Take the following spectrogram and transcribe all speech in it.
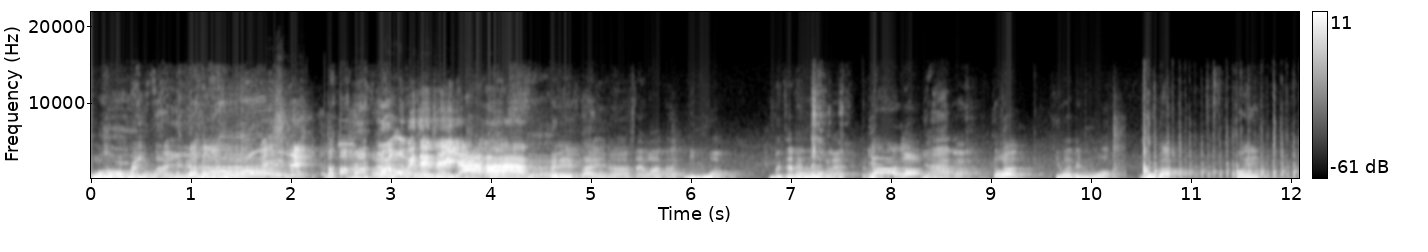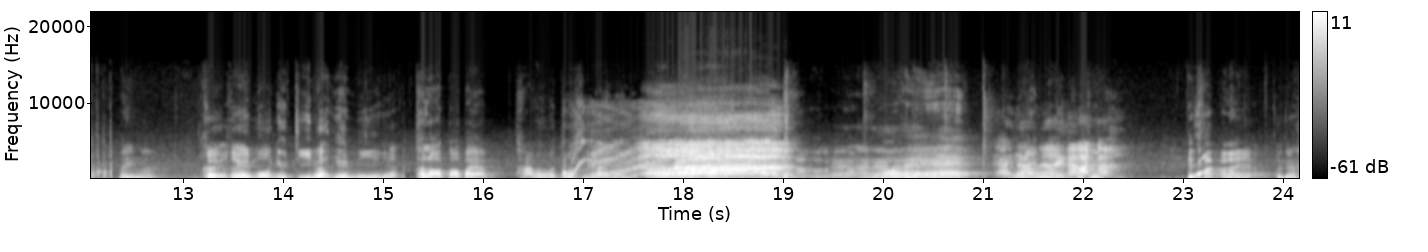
โหไม่ใส่เลยลูกโอ้ยของพี่เจเจยากอะ ไม่ได้ใส่นะ แต่ว่าก็มีหมวก เหมือนจะเป็นหมวกแหละ ยากอะ ยากอะ แต่ว่าคิดว่าเป็นหมวกหมวกแบบห้อยห้อยมา เคยเคยเห็นหมวกนิวจีนป่ะที่มันมีอย่างเงี้ย ถ้ารอบต่อไปอะถามเลยว่าตัวสีอะไรอะไรเงี้ยเอไปถามเราก็ไปถามอโอเค ได้ได้ได้น่ารักนะเป็นสัตว์อะไรอะตัวเนี้ย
